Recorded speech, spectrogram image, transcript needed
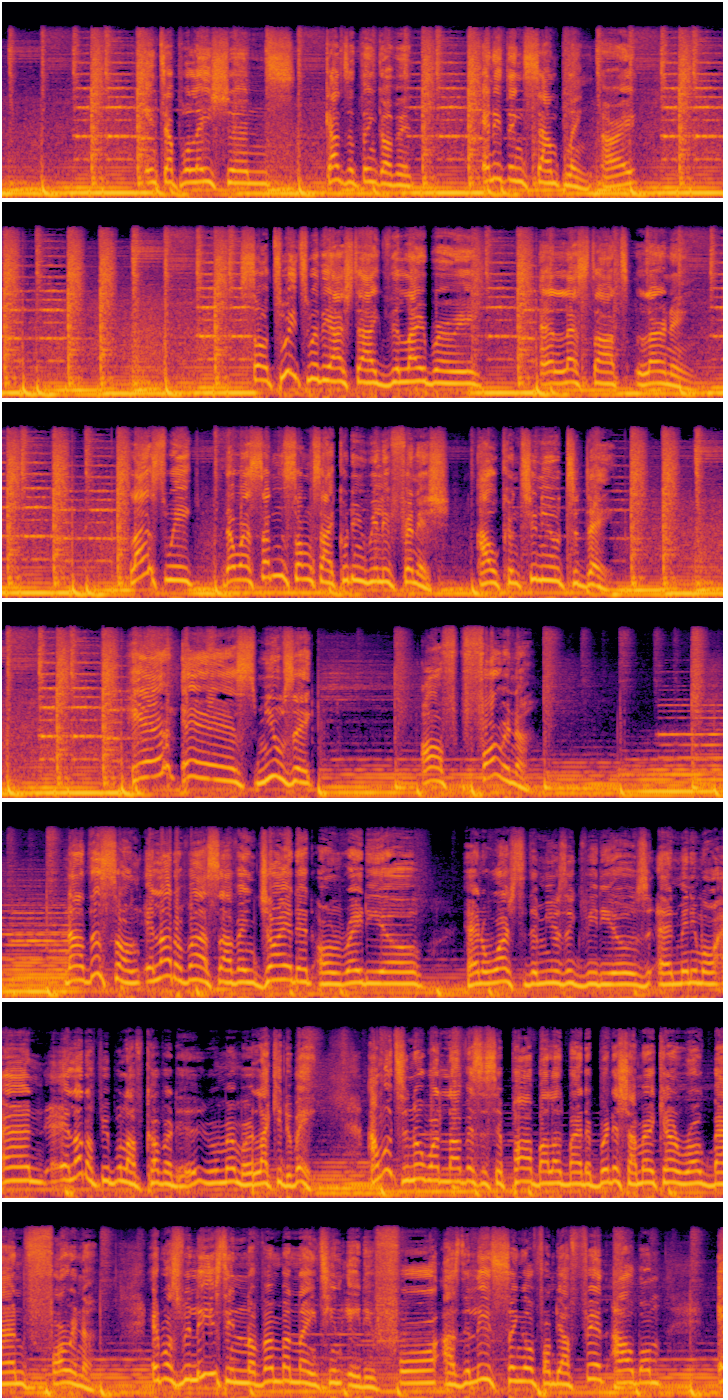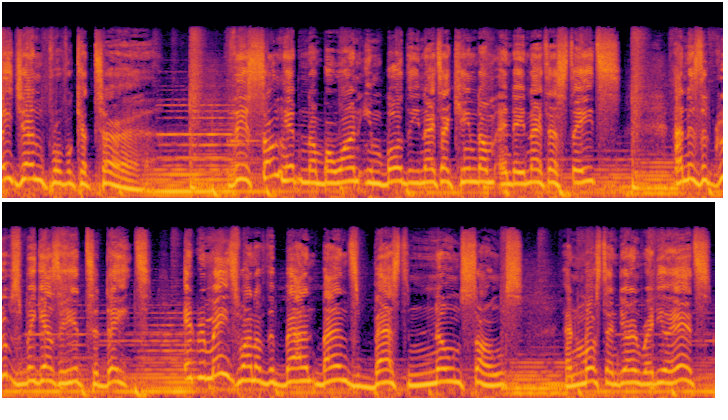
interpolations. Come to think of it, anything sampling. All right. So tweets with the hashtag the library, and let's start learning. Last week, there were certain songs I couldn't really finish. I'll continue today. Here is music of Foreigner. Now, this song, a lot of us have enjoyed it on radio and watched the music videos and many more. And a lot of people have covered it. Remember, Lucky Dubé. I want to know what love is. It's a power ballad by the British American rock band Foreigner. It was released in November 1984 as the lead single from their fifth album, Agent Provocateur. The song hit number one in both the United Kingdom and the United States and is the group's biggest hit to date. It remains one of the band, band's best known songs and most enduring radio hits,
